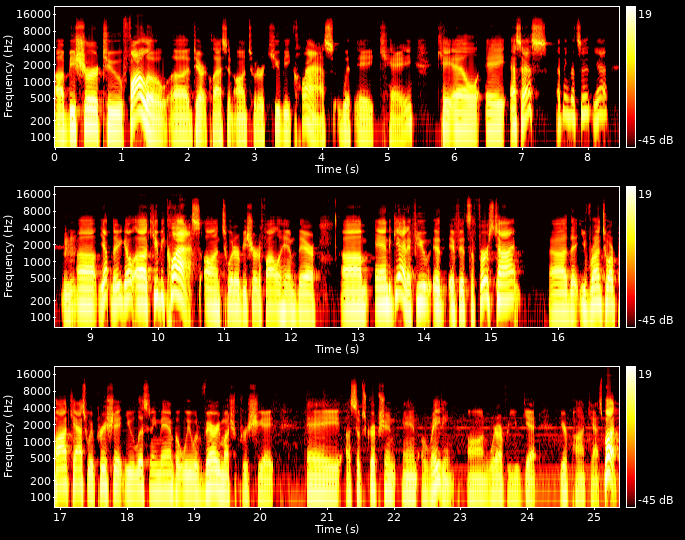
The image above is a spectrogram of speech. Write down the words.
Uh, be sure to follow uh, Derrik Klassen on Twitter, QB Klass with a K, K L A S S. I think that's it. Yeah. Mm-hmm. Uh, yep, there you go. Uh, QB Klass on Twitter. Be sure to follow him there. Um, and again, if you if, if it's the first time uh, that you've run to our podcast, we appreciate you listening, man. But we would very much appreciate a, a subscription and a rating on wherever you get your podcast. But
